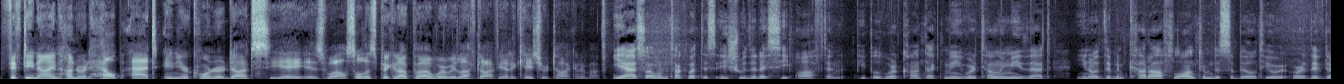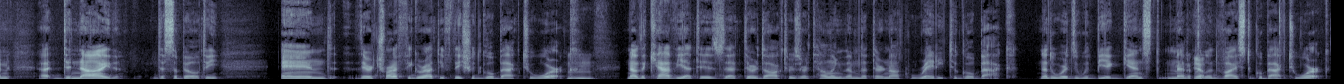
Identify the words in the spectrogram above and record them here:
5900 help at inyourcorner.ca as well. So let's pick it up uh, where we left off. You had a case you were talking about. Yeah, so I want to talk about this issue that I see often. People who are contacting me who are telling me that you know they've been cut off long-term disability or, or they've been uh, denied disability, and they're trying to figure out if they should go back to work. Now the caveat is that their doctors are telling them that they're not ready to go back. In other words, it would be against medical Yep. advice to go back to work.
